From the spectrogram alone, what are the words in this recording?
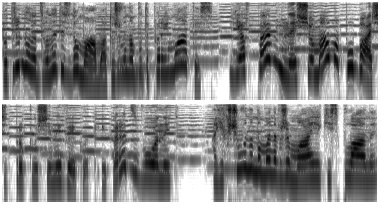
Потрібно додзвонитись до мами, а то ж вона буде перейматись. Я впевнена, що мама побачить пропущений виклик і передзвонить. А якщо вона на мене вже має якісь плани?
